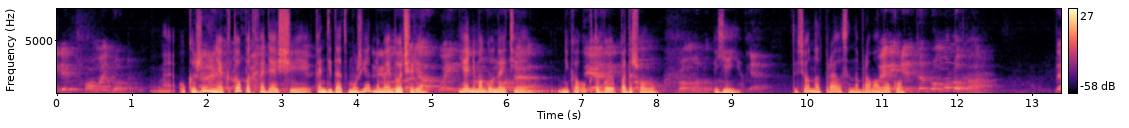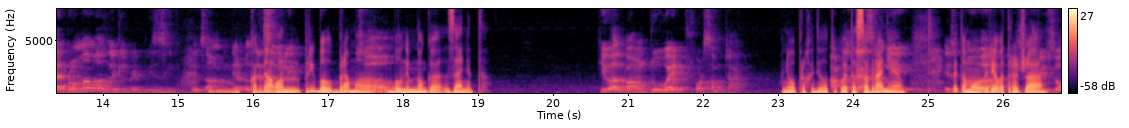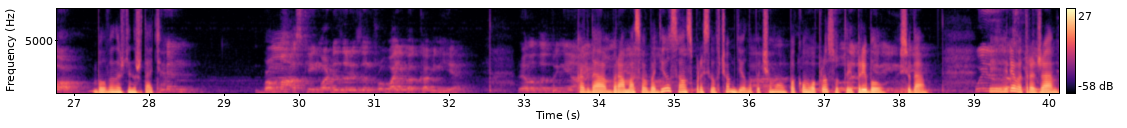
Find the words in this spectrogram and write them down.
укажи мне, кто подходящий кандидат в мужья для моей дочери. Я не могу найти никого, кто бы подошел ей. То есть он отправился на Брамалоку. he entered Brahmaloka, that Brahma was little bit busy with some, there was Когда он прибыл, Брама был немного занят. У него проходило какое-то собрание, поэтому Реват Раджа был вынужден ждать. then Brahma asking what is the reason for why you are coming here. Revata was thinking, "I Когда Брама освободился, он спросил, в чем дело, почему, по какому вопросу ты прибыл сюда. И Реват Раджа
